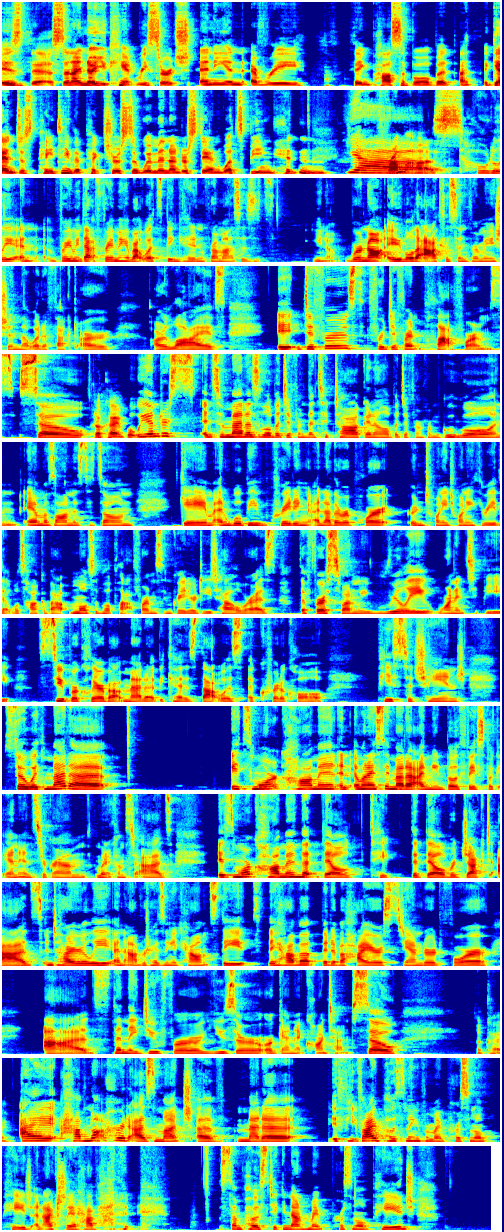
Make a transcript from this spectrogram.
is this? And I know you can't research any and every thing possible but uh, again just painting the picture so women understand what's being hidden yeah from us. totally and framing that framing about what's being hidden from us is you know we're not able to access information that would affect our our lives it differs for different platforms. So, okay, what we understand, and so Meta is a little bit different than TikTok, and a little bit different from Google, and Amazon is its own game. And we'll be creating another report in 2023 that will talk about multiple platforms in greater detail. Whereas the first one, we really wanted to be super clear about Meta because that was a critical piece to change. So with Meta, it's more common, and when I say Meta, I mean both Facebook and Instagram when it comes to ads it's more common that they'll take that they'll reject ads entirely and advertising accounts. They they have a bit of a higher standard for ads than they do for user organic content. So okay. I have not heard as much of meta. If, if i post something from my personal page and actually i have had some posts taken down from my personal page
